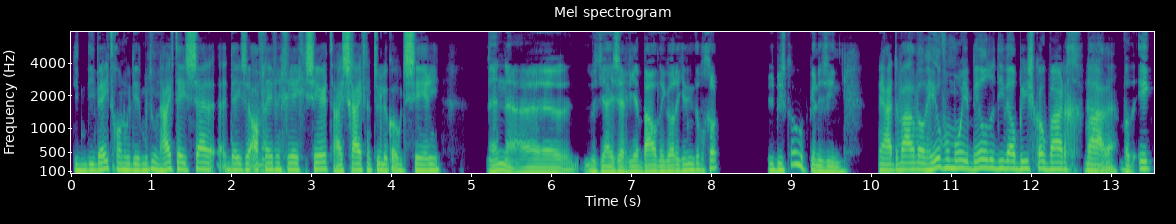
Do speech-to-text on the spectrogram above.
Die, die weet gewoon hoe hij dit moet doen. Hij heeft deze, scè- deze aflevering geregisseerd. Hij schrijft natuurlijk ook de serie. en eh, wat jij zegt, je baalde ik wel dat je niet op de de bioscoop hebt kunnen zien. Ja, er waren wel heel veel mooie beelden die wel bioscoopwaardig waren. Ja, wat ik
